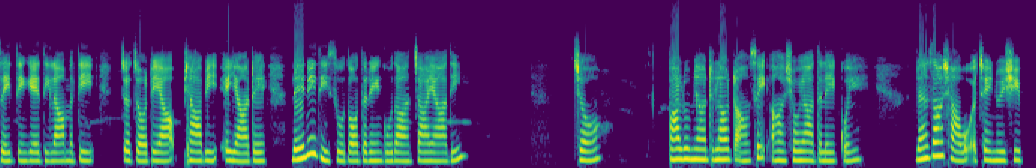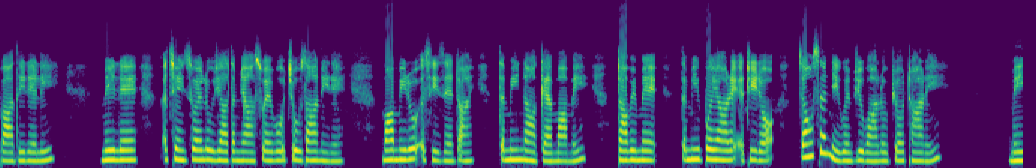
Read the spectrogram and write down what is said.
စိတ်တင်ခဲ့သည်လားမသိကြော်ကြော်တယောက်ဖျားပြီးအိယာတဲ့လဲနေသည်ဆိုသောသတင်းကိုသာကြားရသည်ကျော် ဘာလို့များဒီလောက်တောင်စိတ်အားလျှော့ရသလဲကွယ်လမ်းစားရှာဖို့အချိန်တွေရှိပါသေးတယ်လေမေလဲအချိန်ဆွဲလို့ရသမျှဆွဲဖို့ကြိုးစားနေတယ်မာမီတို့အစီအစဉ်တိုင်းသမီးနာခံပါမယ်ဒါပေမဲ့သမီးပွဲရတဲ့အထိတော့ကျောင်းဆက်နေခွင့်ပြုပါလို့ပြောထားတယ်မေ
